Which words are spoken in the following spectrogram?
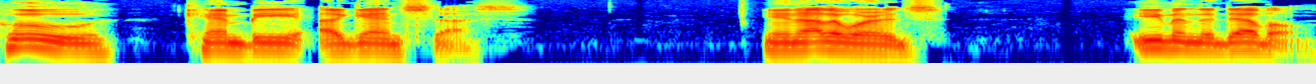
who can be against us? In other words, even the devil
